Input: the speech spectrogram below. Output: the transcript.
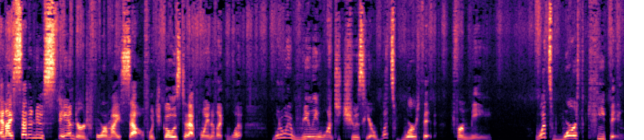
And I set a new standard for myself, which goes to that point of like, what, what do I really want to choose here? What's worth it for me? What's worth keeping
